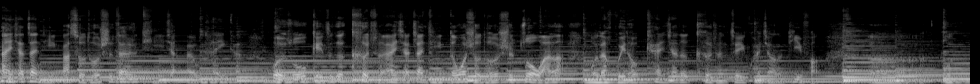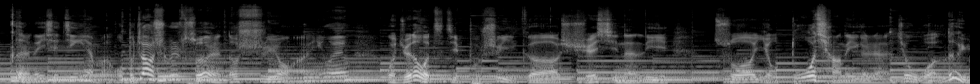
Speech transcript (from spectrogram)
按一下暂停，把手头事暂时停一下，哎，我看一看，或者说我给这个课程按一下暂停，等我手头事做完了，我再回头看一下这个课程这一块讲的地方。个人的一些经验吧，我不知道是不是所有人都适用啊，因为我觉得我自己不是一个学习能力。说有多强的一个人，就我乐于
